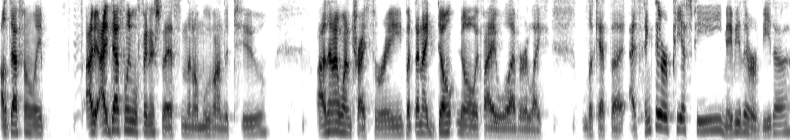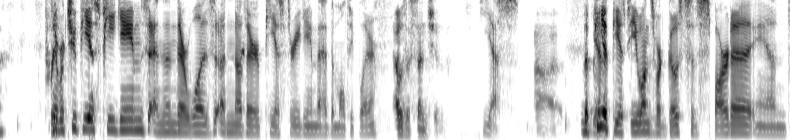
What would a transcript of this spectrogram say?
I'll definitely, I, I definitely will finish this and then I'll move on to two. Uh, then I want to try three, but then I don't know if I will ever like look at the. I think they were PSP, maybe they were Vita. There were two PSP games, and then there was another PS3 game that had the multiplayer. That was Ascension. Yes. Uh, the, Yeah, PS- the PSP ones were Ghosts of Sparta and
